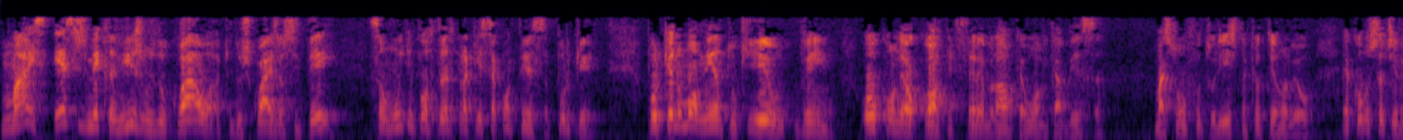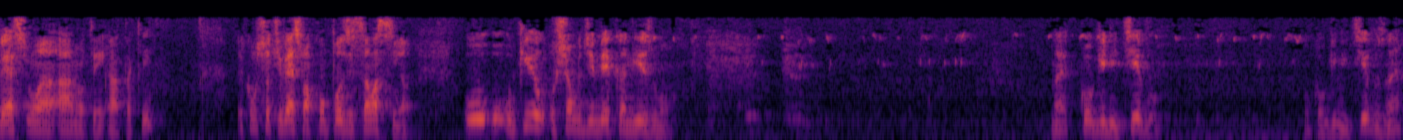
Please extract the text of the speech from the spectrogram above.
Mas esses mecanismos do qual, dos quais eu citei são muito importantes para que isso aconteça. Por quê? Porque no momento que eu venho ou com o neocórtex cerebral, que é o homem-cabeça, mas sou um futurista, que eu tenho no meu. É como se eu tivesse uma. Ah, não tem. Ah, tá aqui? É como se eu tivesse uma composição assim, ó. O, o, o que eu chamo de mecanismo né, cognitivo, ou cognitivos, né?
